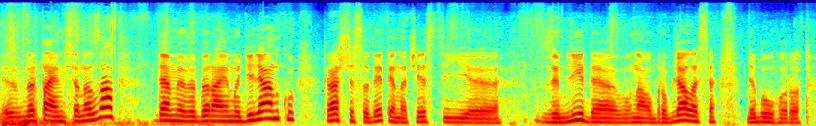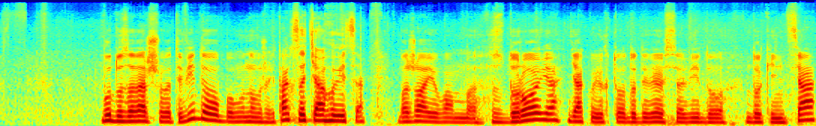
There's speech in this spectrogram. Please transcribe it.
Вертаємося назад, де ми вибираємо ділянку, краще садити на чистій е, землі, де вона оброблялася, де був город. Буду завершувати відео, бо воно вже і так затягується. Бажаю вам здоров'я. Дякую, хто додивився відео до кінця.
